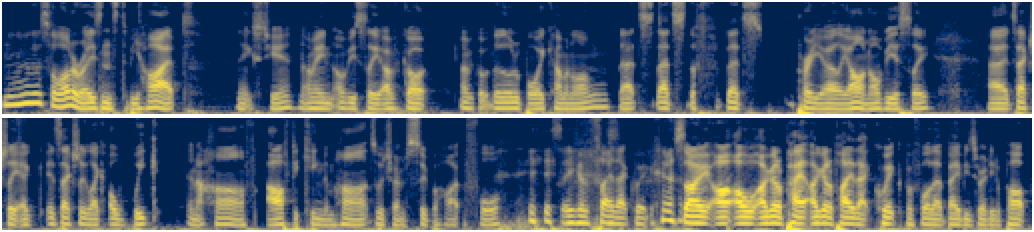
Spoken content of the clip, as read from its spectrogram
There's a lot of reasons to be hyped next year. I mean, obviously, I've got I've got the little boy coming along. That's that's the f- that's pretty early on. Obviously, uh, it's actually a, it's actually like a week and a half after Kingdom Hearts, which I'm super hyped for. so you got to play that quick. so I, I, I gotta pay. I gotta play that quick before that baby's ready to pop.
